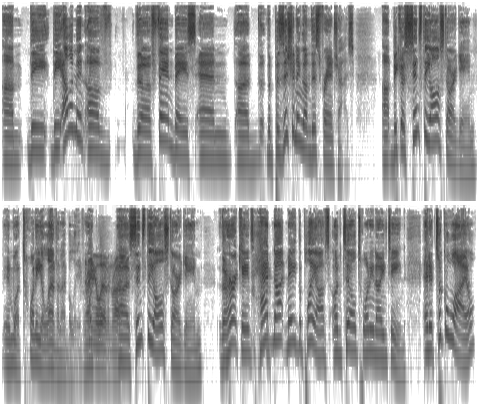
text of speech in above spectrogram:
Um, the the element of the fan base and uh, the, the positioning on this franchise. Uh, because since the All Star game in what 2011, I believe, right? 2011, right. Uh, since the All Star game, the Hurricanes had not made the playoffs until 2019, and it took a while.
